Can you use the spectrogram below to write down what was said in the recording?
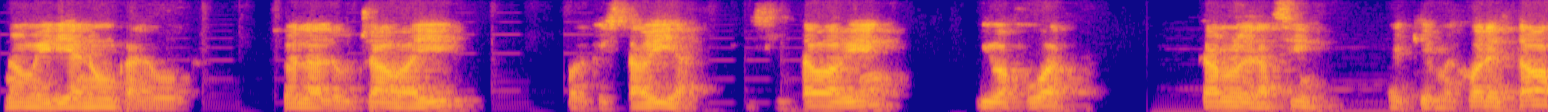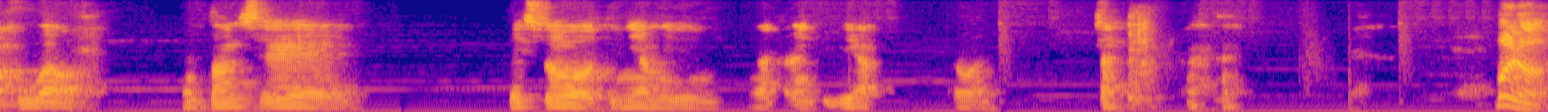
no me iría nunca de Boca. Yo la luchaba ahí porque sabía que si estaba bien, iba a jugar. Carlos era así, el que mejor estaba jugaba. Entonces, eso tenía mi, tranquilidad. Pero bueno, ya Bueno,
